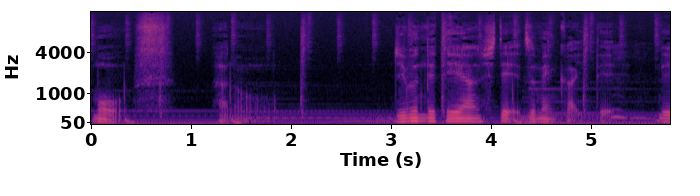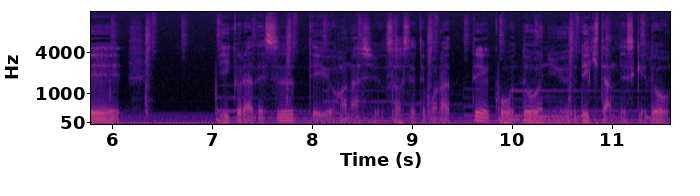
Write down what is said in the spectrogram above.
うもうあの自分で提案して図面描いて、でいくらですっていう話をさせてもらってこう導入できたんですけど、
